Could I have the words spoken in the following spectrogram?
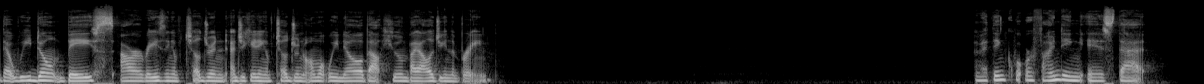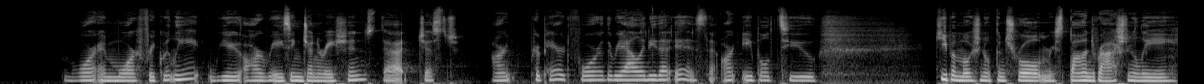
that we don't base our raising of children, educating of children on what we know about human biology in the brain. And I think what we're finding is that more and more frequently we are raising generations that just aren't prepared for the reality that is, that aren't able to keep emotional control and respond rationally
